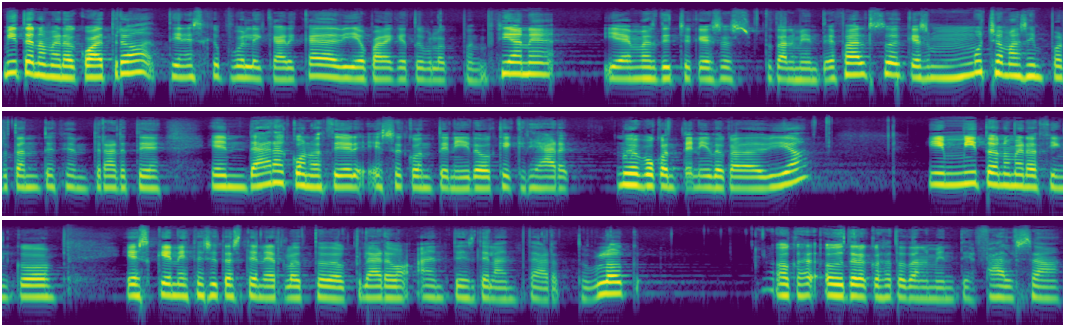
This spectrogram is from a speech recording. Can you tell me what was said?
Mito número 4, tienes que publicar cada día para que tu blog funcione. Y hemos dicho que eso es totalmente falso, que es mucho más importante centrarte en dar a conocer ese contenido que crear nuevo contenido cada día. Y mito número 5 es que necesitas tenerlo todo claro antes de lanzar tu blog. Otra cosa totalmente falsa,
